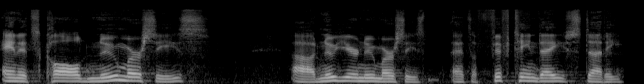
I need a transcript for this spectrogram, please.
and it's called New Mercies, uh, New Year, New Mercies. It's a 15 day study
